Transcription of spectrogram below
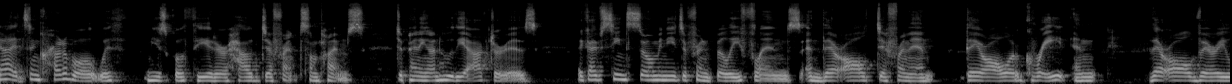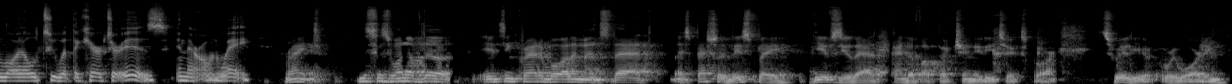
Yeah, it's incredible with musical theater how different sometimes, depending on who the actor is. Like I've seen so many different Billy Flynns, and they're all different, and they all are great, and they're all very loyal to what the character is in their own way. Right. This is one of the it's incredible elements that especially this play gives you that kind of opportunity to explore. It's really rewarding.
